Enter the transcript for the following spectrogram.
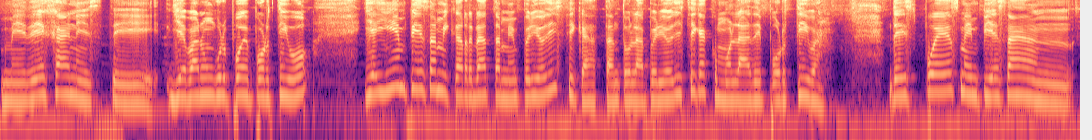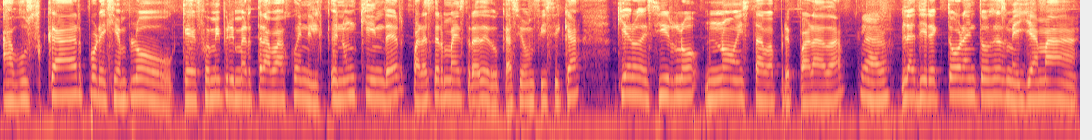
Me dejan este, llevar un grupo deportivo y ahí empieza mi carrera también periodística, tanto la periodística como la deportiva. Después me empiezan a buscar, por ejemplo, que fue mi primer trabajo en, el, en un kinder para ser maestra de educación física. Quiero decirlo, no estaba preparada. Claro. La directora entonces me llama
